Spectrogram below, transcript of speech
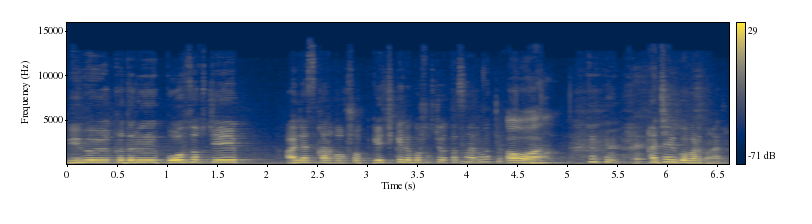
үймө үй кыдырып боорсок жеп алияскарга окшоп кечке эле боорсок жеп атасыңарбы ооба канча үйгө бардыңар?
